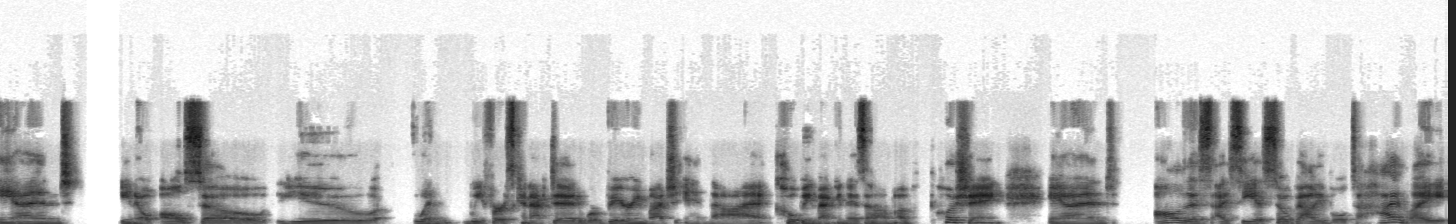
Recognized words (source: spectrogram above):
And you know also you when we first connected we were very much in that coping mechanism of pushing. And all of this i see as so valuable to highlight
